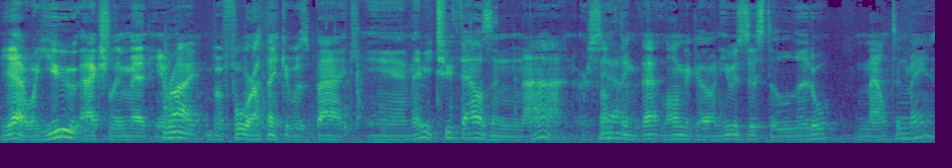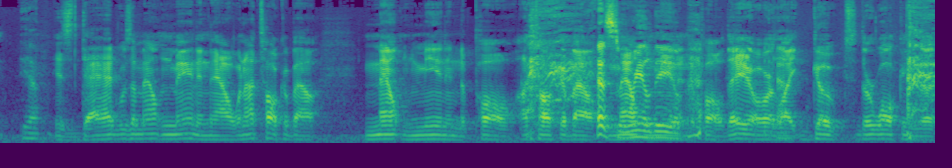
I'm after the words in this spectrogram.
Yeah, well, you actually met him Right. before. I think it was back in maybe 2009 or something that long ago, and he was just a little mountain man. Yeah. His dad was a mountain man, and now when I talk about mountain men in Nepal, I talk about That's the mountain real deal. men in Nepal. They are like goats. They're walking the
